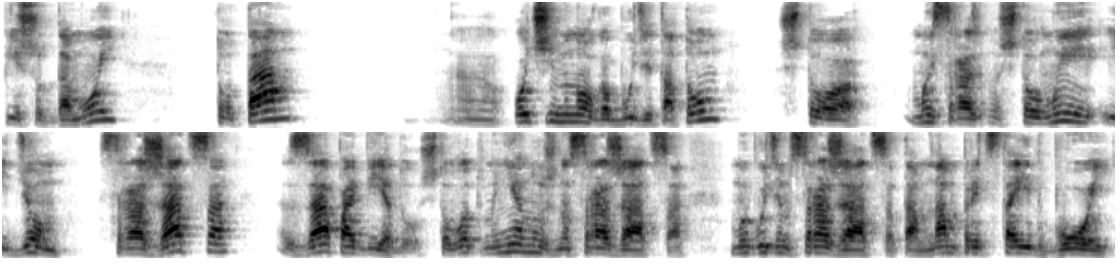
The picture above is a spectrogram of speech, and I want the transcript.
пишут домой, то там очень много будет о том, что мы, что мы идем сражаться за победу, что вот мне нужно сражаться, мы будем сражаться, там, нам предстоит бой,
